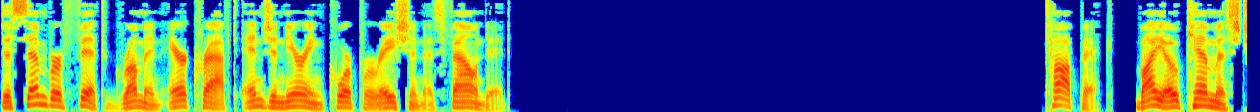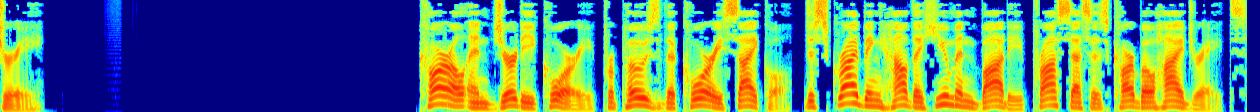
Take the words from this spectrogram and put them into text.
December 5 – Grumman Aircraft Engineering Corporation is founded. Topic: Biochemistry. Carl and Gerty Cori propose the Cori cycle, describing how the human body processes carbohydrates.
